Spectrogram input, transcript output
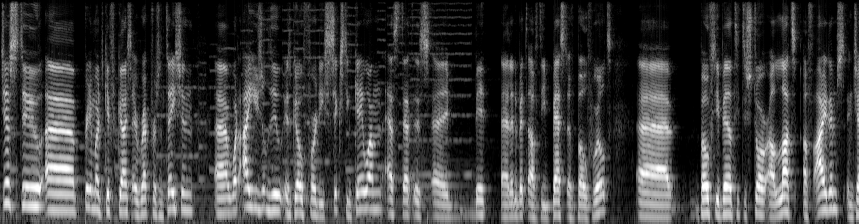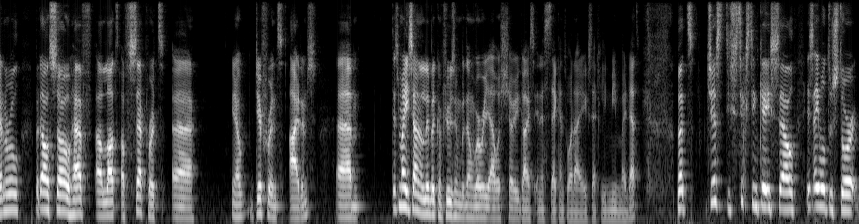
Just to uh, pretty much give you guys a representation, uh, what I usually do is go for the 16K one, as that is a bit, a little bit of the best of both worlds. Uh, both the ability to store a lot of items in general, but also have a lot of separate, uh, you know, different items. Um, this may sound a little bit confusing, but don't worry, I will show you guys in a second what I exactly mean by that. But just the 16k cell is able to store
